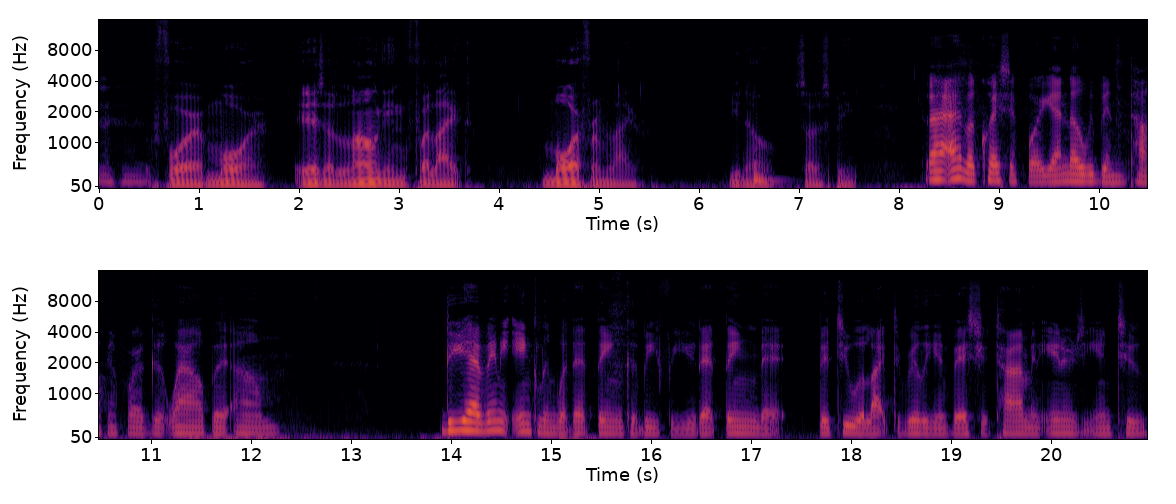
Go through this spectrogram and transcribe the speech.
mm-hmm. for more. There's a longing for like more from life, you know, so to speak. So I have a question for you. I know we've been talking for a good while, but um, do you have any inkling what that thing could be for you? That thing that that you would like to really invest your time and energy into,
